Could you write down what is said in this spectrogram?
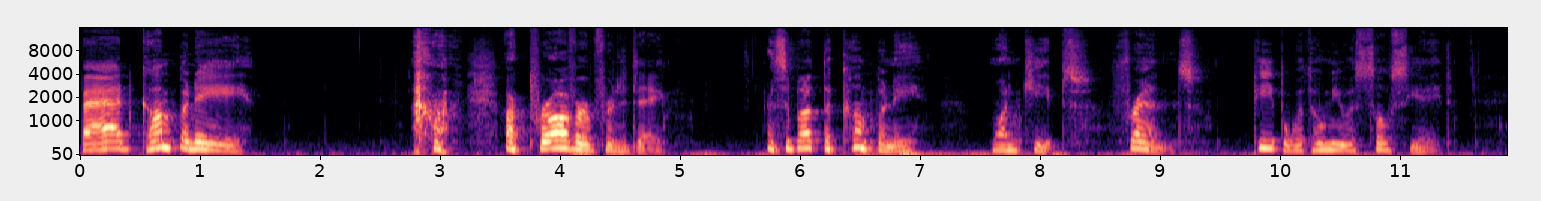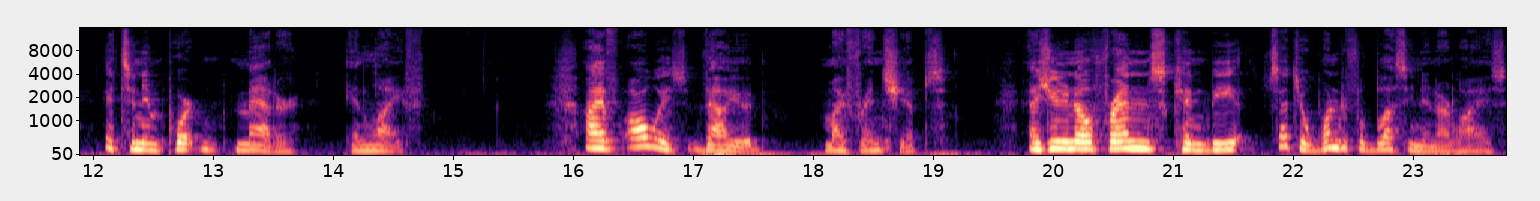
Bad company. Our proverb for today is about the company one keeps, friends, people with whom you associate. It's an important matter in life. I've always valued my friendships. As you know, friends can be such a wonderful blessing in our lives.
